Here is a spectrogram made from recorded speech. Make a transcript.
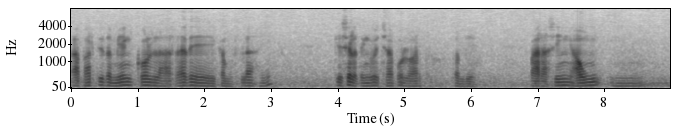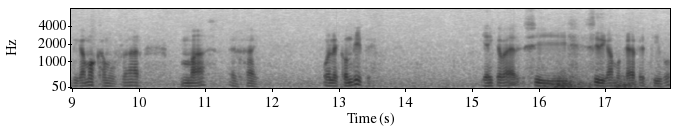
aparte también con la red de camuflaje, que se la tengo hecha por lo harto también, para así aún, mm, digamos, camuflar más el high o el escondite. Y hay que ver si, si digamos que es efectivo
